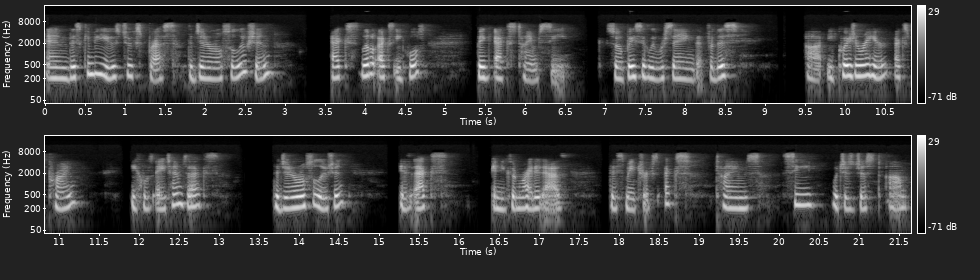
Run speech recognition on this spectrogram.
And this can be used to express the general solution, x little x equals big X times c. So basically we're saying that for this uh, equation right here, x prime equals a times x, the general solution is x, and you can write it as this matrix X times C, which is just um,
